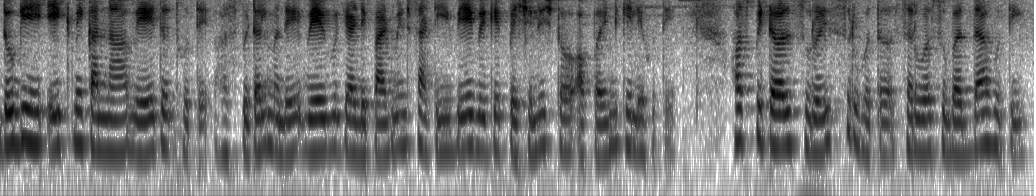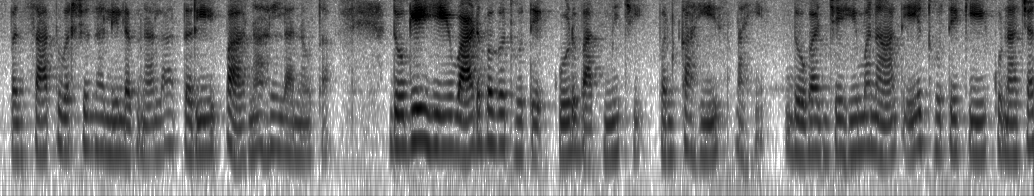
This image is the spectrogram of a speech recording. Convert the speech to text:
दोघेही एकमेकांना वेळ देत होते. हॉस्पिटलमध्ये वेगवेगळ्या डिपार्टमेंटसाठी वेगवेगळे स्पेशलिस्ट अपॉइंट केले होते. हॉस्पिटल सुरळीत सुरू होतं. सर्व सुबद्धा होती. पण सात वर्ष झाली लग्नाला तरी पाळणा हल्ला नव्हता. दोघेही वाट बघत होते गोड बातमीची. पण काहीच नाही. दोघांचेही मनात येत होते की कुणाच्या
